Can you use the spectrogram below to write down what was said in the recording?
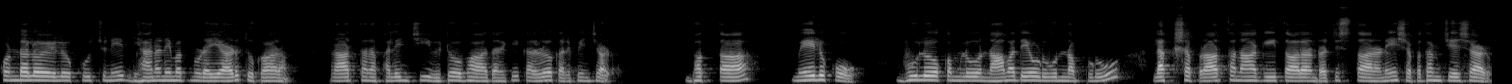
కొండలోయలో కూర్చుని ధ్యాన నిమగ్నుడయ్యాడు తుకారం. ప్రార్థన ఫలించి విఠోబా అతనికి కలలో కనిపించాడు. భక్త మేలుకో. భూలోకంలో నామదేవుడు ఉన్నప్పుడు లక్ష ప్రార్థనా గీతాలను రచిస్తానని శపథం చేశాడు.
